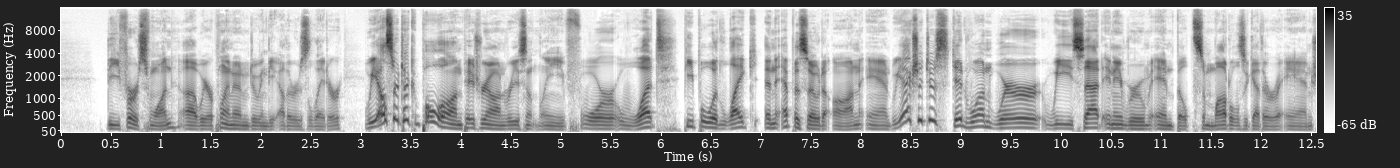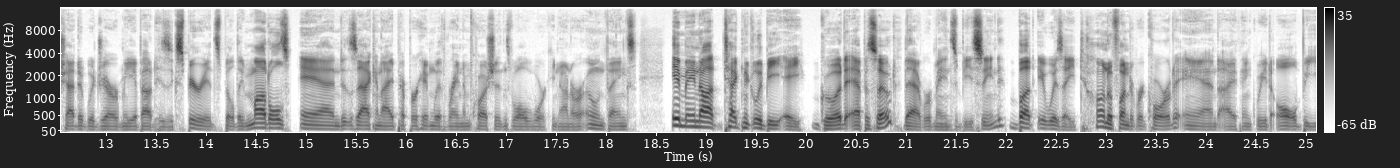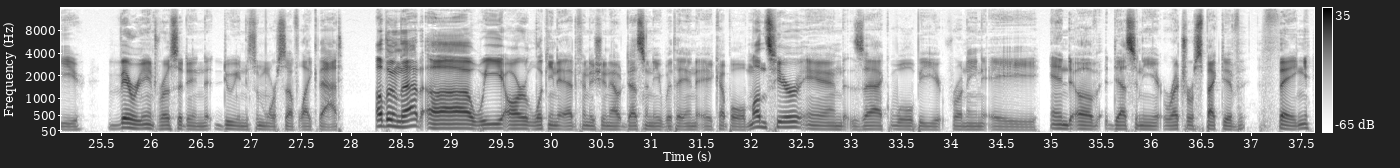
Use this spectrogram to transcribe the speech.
the first one. Uh, we were planning on doing the others later. We also took a poll on Patreon recently for what people would like an episode on, and we actually just did one where we sat in a room and built some models together and chatted with Jeremy about his experience building models, and Zach and I pepper him with random questions while working on our own things. It may not technically be a good episode, that remains to be seen, but it was a ton of fun to record, and I think we'd all be very interested in doing some more stuff like that. Other than that, uh, we are looking at finishing out Destiny within a couple of months here, and Zach will be running a end of Destiny retrospective thing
